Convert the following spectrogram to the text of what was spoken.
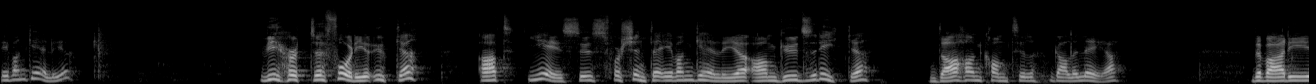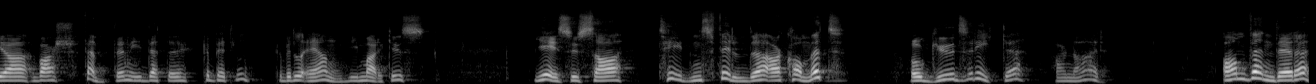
evangeliet. Vi hørte forrige uke at Jesus forkynte evangeliet om Guds rike da han kom til Galilea. Det var i uh, vers 15 i dette kapittelet, kapittel 1 i Markus. Jesus sa, 'Tidens fylde er kommet, og Guds rike er nær.' Omvend dere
